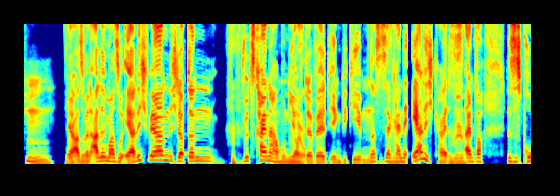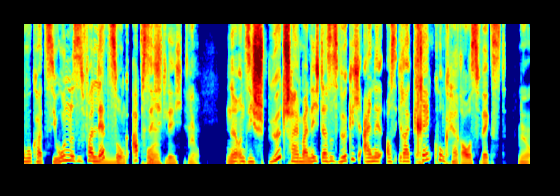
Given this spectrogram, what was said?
Hm. Ja, Ja. also wenn alle immer so ehrlich wären, ich glaube, dann würde es keine Harmonie Ja. auf der Welt irgendwie geben. ne? Das ist ja Ja. keine Ehrlichkeit. Das Nee. ist einfach, das ist Provokation, das ist Verletzung, absichtlich. Ja. Ne? Und sie spürt scheinbar nicht, dass es wirklich eine aus ihrer Kränkung herauswächst, Ja.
